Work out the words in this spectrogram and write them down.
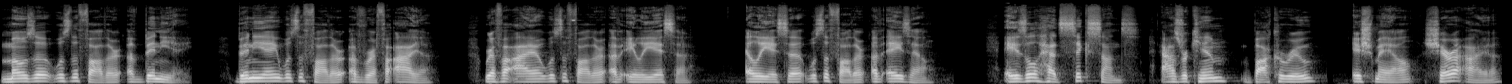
Moza was the father of Beniah. Beniah was the father of Rephaiah. Rephaiah was the father of Eleasa. Eleasa was the father of Azel. Azel had six sons Azrikam, Bokeru, Ishmael, Sheraiah,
